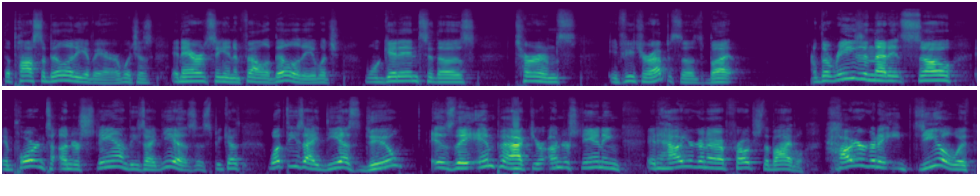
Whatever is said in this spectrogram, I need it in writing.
the possibility of error, which is inerrancy and infallibility, which we'll get into those terms in future episodes. But the reason that it's so important to understand these ideas is because what these ideas do is they impact your understanding and how you're going to approach the Bible, how you're going to deal with,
